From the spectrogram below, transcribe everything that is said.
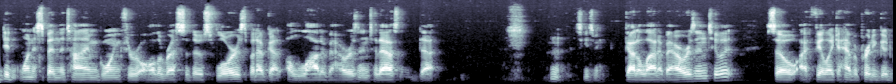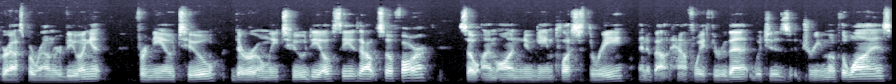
didn't want to spend the time going through all the rest of those floors, but I've got a lot of hours into that. that hmm, excuse me, got a lot of hours into it, so I feel like I have a pretty good grasp around reviewing it. For Nioh 2, there are only two DLCs out so far. So I'm on New Game Plus 3 and about halfway through that, which is Dream of the Wise.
